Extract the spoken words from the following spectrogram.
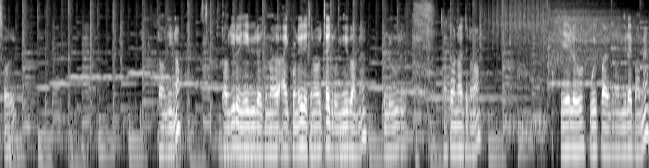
sorry တောင်ကြီးနော်တောင်ကြီးလို့ရေးပြီးတော့ဒီမှာ icon လေးတွေကျွန်တော်တို့ကြိုက်တယ်လို့ရေးပါမယ် blue လို့ ဒါဆိုတော့ကျွန်တော် yellow waypoint ကျွန်တော်ယူလိုက်ပါမယ်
